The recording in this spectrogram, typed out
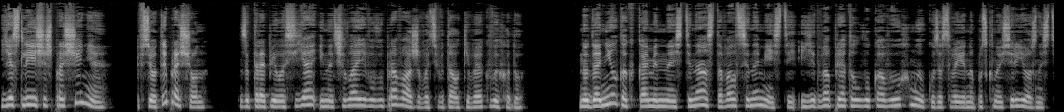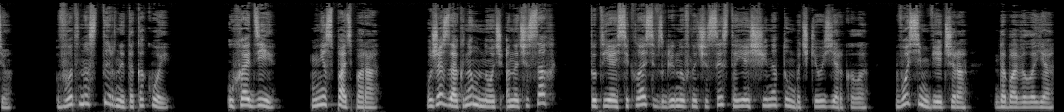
«Если ищешь прощения, все, ты прощен», — заторопилась я и начала его выпроваживать, выталкивая к выходу. Но Данил, как каменная стена, оставался на месте и едва прятал лукавую ухмылку за своей напускной серьезностью. «Вот настырный-то какой!» «Уходи! Мне спать пора!» Уже за окном ночь, а на часах Тут я осеклась, взглянув на часы, стоящие на тумбочке у зеркала. «Восемь вечера», — добавила я.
